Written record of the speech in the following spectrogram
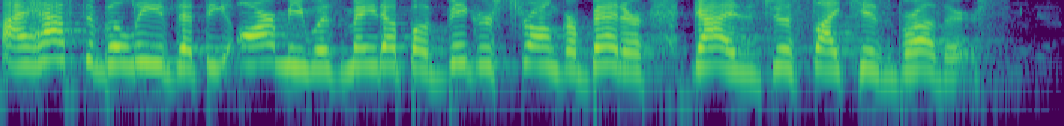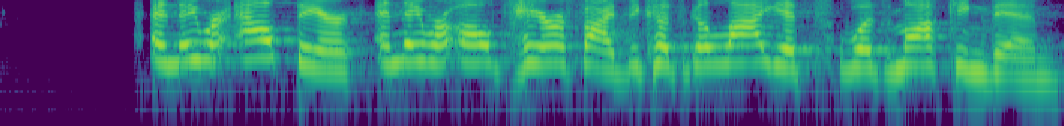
I have to believe that the army was made up of bigger, stronger, better guys just like his brothers. And they were out there and they were all terrified because Goliath was mocking them.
